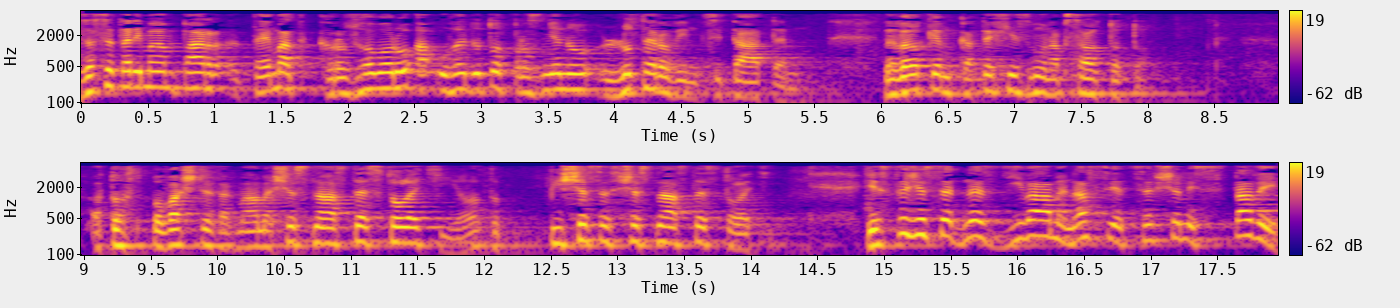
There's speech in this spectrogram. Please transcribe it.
Zase tady mám pár témat k rozhovoru a uvedu to pro změnu Luterovým citátem. Ve Velkém katechismu napsal toto. A to považte, tak máme 16. století, jo? to píše se 16. století. Jestliže se dnes díváme na svět se všemi stavy,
